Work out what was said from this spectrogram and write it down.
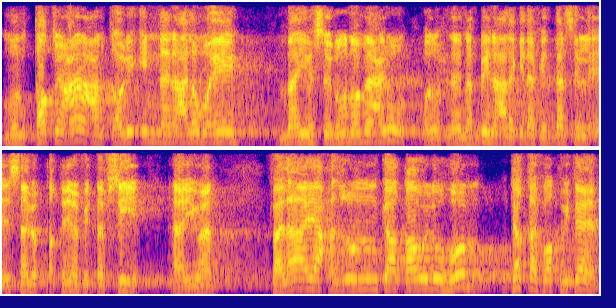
منقطعا عن قوله إننا نعلم إيه؟ ما يسرون وما يعلون ونحن نبهنا على كده في الدرس السابق تقريبا في التفسير. أيوة. فلا يحزنك قولهم. تقف وقف تام.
